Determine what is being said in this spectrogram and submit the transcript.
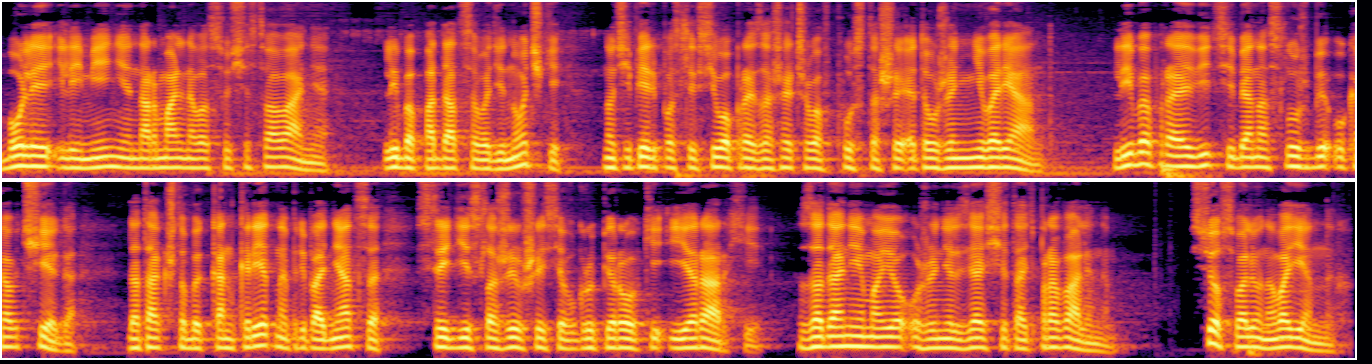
более или менее нормального существования – либо податься в одиночки, но теперь после всего произошедшего в пустоши это уже не вариант, либо проявить себя на службе у Ковчега, да так, чтобы конкретно приподняться среди сложившейся в группировке иерархии. Задание мое уже нельзя считать проваленным. Все свалю на военных.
